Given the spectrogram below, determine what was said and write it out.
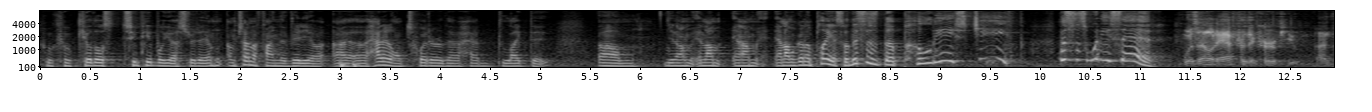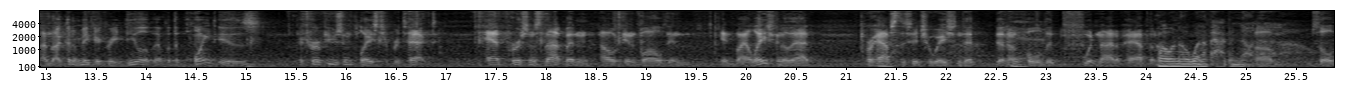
who, who killed those two people yesterday. I'm, I'm trying to find the video. I uh, had it on Twitter that I had liked it. Um, you know, and I'm and I'm and I'm gonna play it. So this is the police chief. This is what he said. Was out after the curfew. I'm, I'm not going to make a great deal of that, but the point is the curfew's in place to protect. Had persons not been out involved in in violation of that, perhaps the situation that that yeah. unfolded would not have happened. Oh no, wouldn't have happened. No. no, um, no. So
